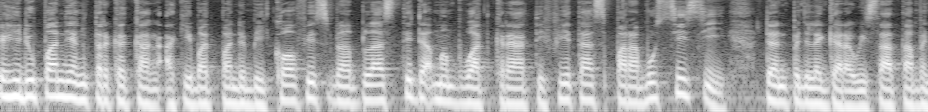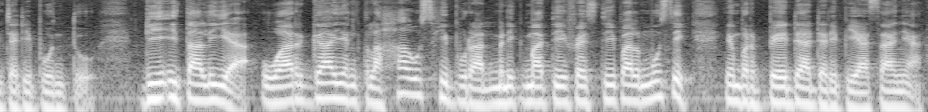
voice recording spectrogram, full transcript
Kehidupan yang terkekang akibat pandemi COVID-19 tidak membuat kreativitas para musisi dan penyelenggara wisata menjadi buntu. Di Italia, warga yang telah haus hiburan menikmati festival musik yang berbeda dari biasanya.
